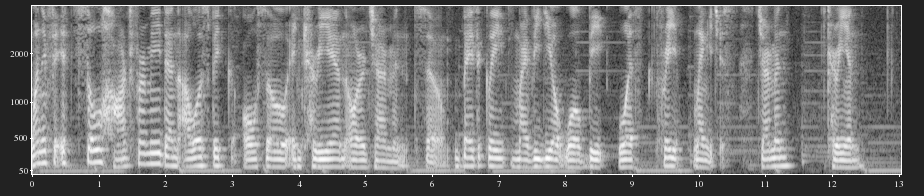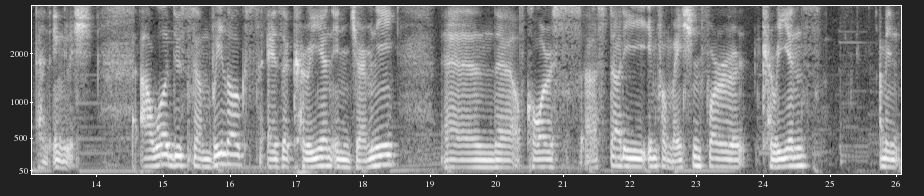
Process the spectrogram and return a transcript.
when if it's so hard for me, then I will speak also in Korean or German. So basically my video will be with three languages, German, Korean, and English. I will do some vlogs as a Korean in Germany and uh, of course uh, study information for Koreans. I mean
